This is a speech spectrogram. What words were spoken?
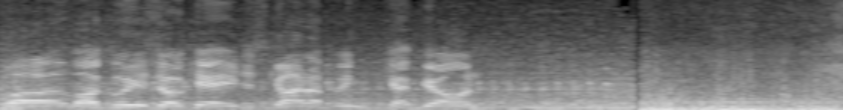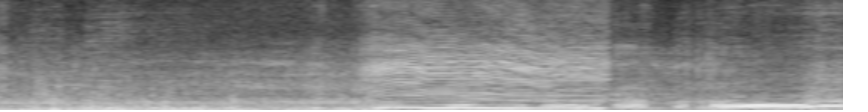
but luckily he's okay. He just got up and kept going.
